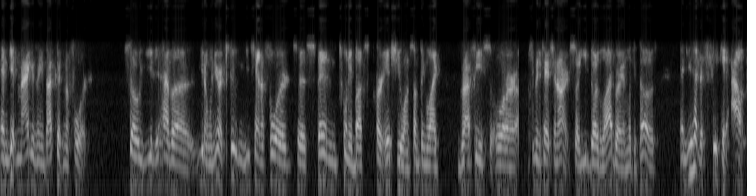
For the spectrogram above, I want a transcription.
and get magazines I couldn't afford. So you'd have a, you know, when you're a student, you can't afford to spend 20 bucks per issue on something like Graphis or communication arts. So you'd go to the library and look at those, and you had to seek it out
